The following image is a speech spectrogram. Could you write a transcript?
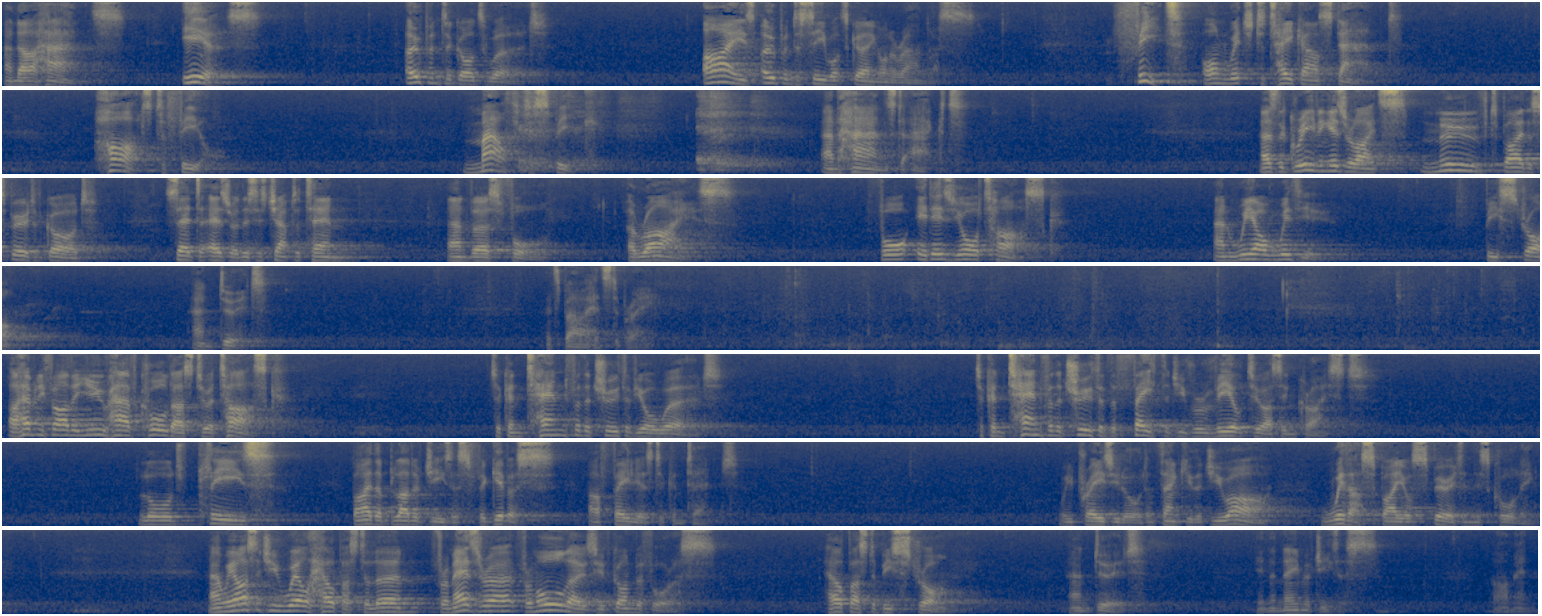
and our hands, ears open to God's word, eyes open to see what's going on around us, feet on which to take our stand, heart to feel, mouth to speak, and hands to act. As the grieving Israelites, moved by the Spirit of God, said to Ezra, this is chapter 10 and verse 4 Arise, for it is your task, and we are with you. Be strong and do it. Let's bow our heads to pray. Our Heavenly Father, you have called us to a task to contend for the truth of your word, to contend for the truth of the faith that you've revealed to us in Christ. Lord, please, by the blood of Jesus, forgive us our failures to contend. We praise you, Lord, and thank you that you are with us by your Spirit in this calling. And we ask that you will help us to learn from Ezra, from all those who've gone before us. Help us to be strong and do it. In the name of Jesus. Amen.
